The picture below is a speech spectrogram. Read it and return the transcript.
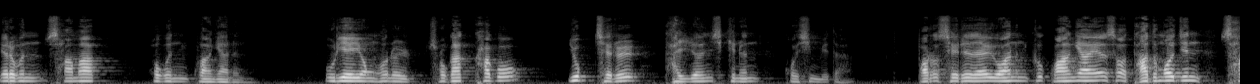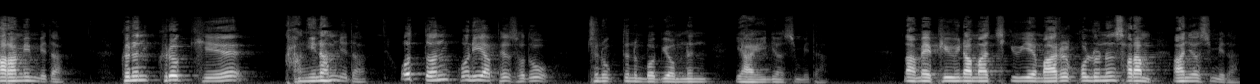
여러분, 사막 혹은 광야는 우리의 영혼을 조각하고 육체를 단련시키는 곳입니다. 바로 세례자 요한은 그 광야에서 다듬어진 사람입니다. 그는 그렇기에 강인합니다. 어떤 권위 앞에서도 주눅드는 법이 없는 야인이었습니다. 남의 비위나 마치기 위해 말을 고르는 사람 아니었습니다.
